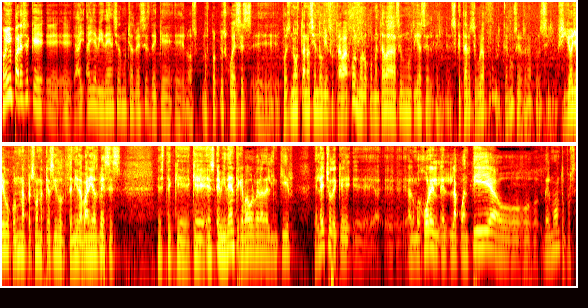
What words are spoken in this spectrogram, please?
A mí me parece que eh, eh, hay, evidencias muchas veces de que los, los, propios jueces pues no están haciendo bien su trabajo. No lo comentaba hace unos días el, secretario de Seguridad Pública. ¿no? pues si, si, yo llego con una persona que ha sido detenida varias veces, este que, que es evidente que va a volver a delinquir, el hecho de que eh, eh, a lo mejor el, la cuantía o, del monto pues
